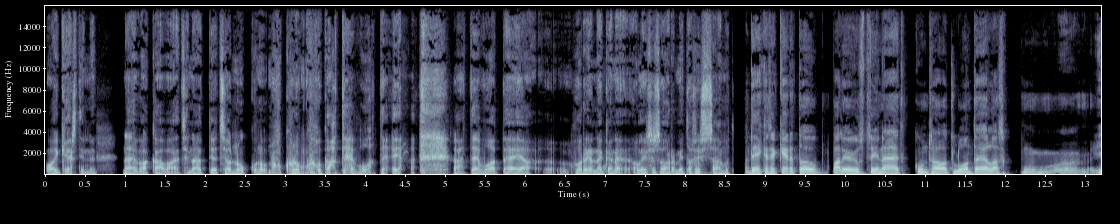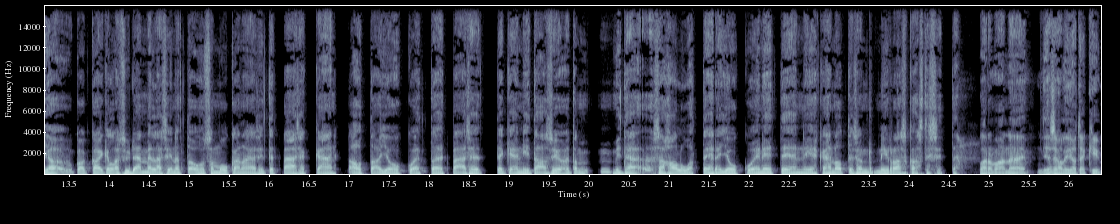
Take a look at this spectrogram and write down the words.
oikeasti nyt näin vakavaa, että se näytti, että se on nukkunut, nukkunut kahteen vuoteen ja, kahteen vuoteen ja hurjan näköinen oli se sormi tosissaan. Mutta. Mutta ehkä se kertoo paljon just siinä, että kun sä oot luonteella ja kaikella sydämellä siinä touhussa mukana ja sitten et pääsekään auttaa joukkuetta, että pääsee tekemään niitä asioita, mitä sä haluat tehdä joukkueen eteen, niin ehkä hän otti sen niin raskaasti sitten. Varmaan näin. Ja se oli jotenkin,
